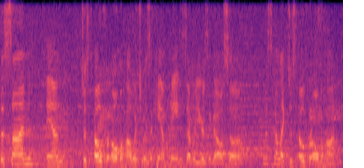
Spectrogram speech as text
the sun and just O for Omaha, which was a campaign several years ago. So it was kind of like just O for Omaha.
